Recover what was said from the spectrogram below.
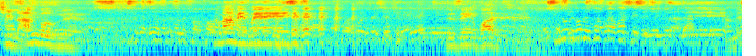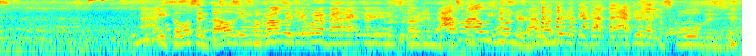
Chilangos, man. No mames, güey. This ain't Juarez, man. Ay, todos sentados, So probably if you were a bad actor, you would start in. That's what I always wondered. I wondered if they got the actors at the schools and shit.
